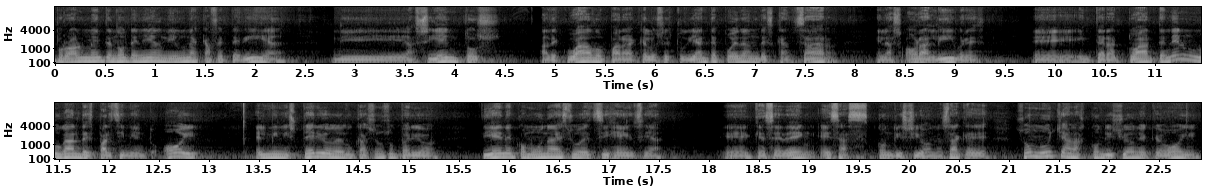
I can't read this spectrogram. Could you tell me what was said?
probablemente no tenían ni una cafetería, ni asientos adecuados para que los estudiantes puedan descansar en las horas libres, eh, interactuar, tener un lugar de esparcimiento. Hoy el Ministerio de Educación Superior tiene como una de sus exigencias eh, que se den esas condiciones. O sea que son muchas las condiciones que hoy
